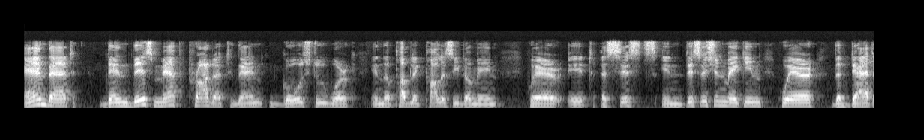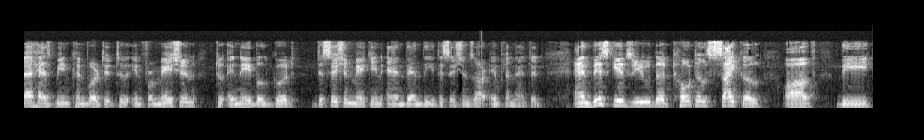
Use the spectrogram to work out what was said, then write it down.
and that then this map product then goes to work in the public policy domain where it assists in decision making, where the data has been converted to information to enable good decision making, and then the decisions are implemented. And this gives you the total cycle of the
